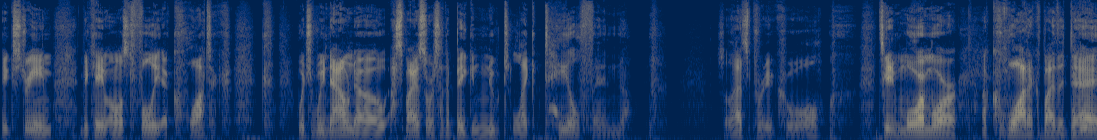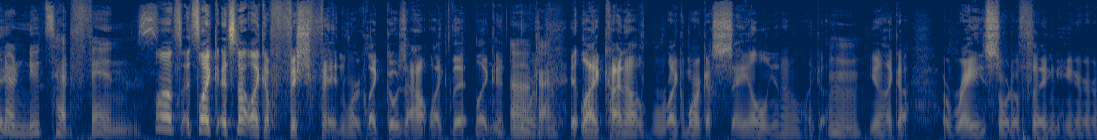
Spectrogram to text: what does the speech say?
extreme and became almost fully aquatic, which we now know Spinosaurus had a big newt like tail fin. So that's pretty cool. It's getting more and more aquatic by the I day. didn't know newts had fins. Well, it's, it's like it's not like a fish fin where it like goes out like that, like it. Oh, okay. It like kind of like more like a sail, you know, like a Mm-hmm. you know like a, a raised sort of thing here.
